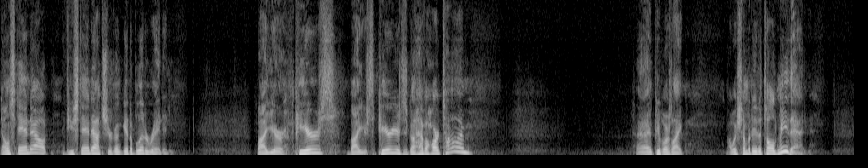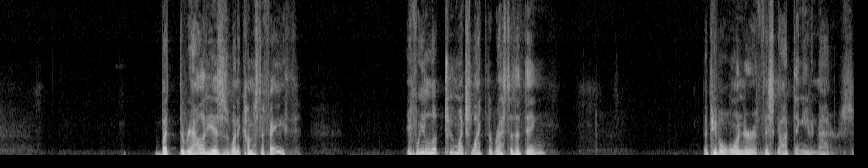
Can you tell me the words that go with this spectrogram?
Don't stand out. If you stand out, you're going to get obliterated by your peers, by your superiors. You're going to have a hard time. And people are like, I wish somebody had told me that. But the reality is, is when it comes to faith, if we look too much like the rest of the thing, then people wonder if this God thing even matters.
